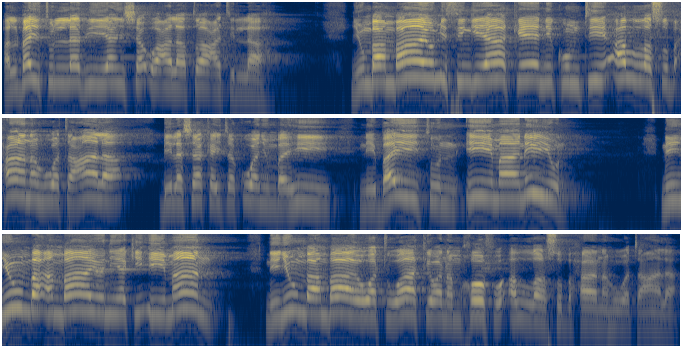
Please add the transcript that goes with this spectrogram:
albaytu alladhi yansha'u ala ta'ati Allah nyumba ambayo misingi yake ni kumtii Allah subhanahu wa ta'ala bila shaka itakuwa nyumba hii ni baitun imaniyun. Ni nyumba ambayo ni ya kiiman. Ni nyumba ambayo watu wake wanamhofu Allah subhanahu wa ta'ala.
